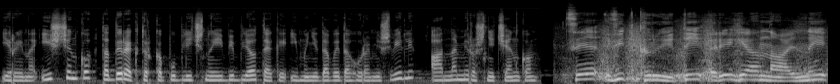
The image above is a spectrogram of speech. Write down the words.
Ірина Іщенко та директорка публічної бібліотеки імені Давида Гурамішвілі Анна Мірошніченко. Це відкритий регіональний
